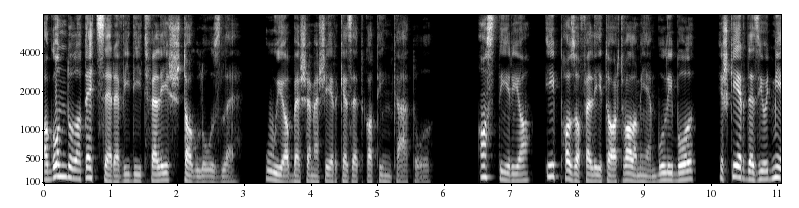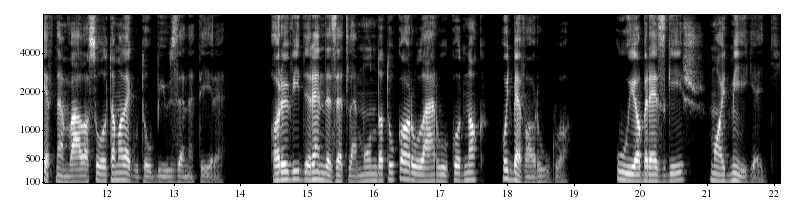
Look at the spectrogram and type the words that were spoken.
A gondolat egyszerre vidít fel és taglóz le. Újabb esemes érkezett Katinkától. Azt írja, épp hazafelé tart valamilyen buliból, és kérdezi, hogy miért nem válaszoltam a legutóbbi üzenetére. A rövid, rendezetlen mondatok arról árulkodnak, hogy be van rúgva. Újabb rezgés, majd még egy.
